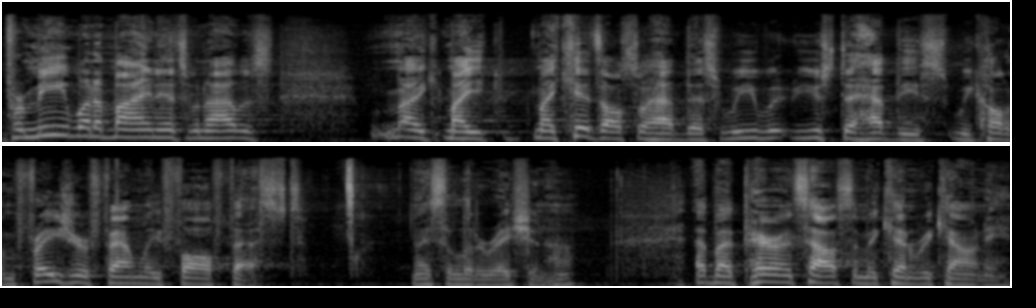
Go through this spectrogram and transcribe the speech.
For me, one of mine is when I was, my, my, my kids also have this. We used to have these, we called them Fraser Family Fall Fest. Nice alliteration, huh? At my parents' house in McHenry County.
